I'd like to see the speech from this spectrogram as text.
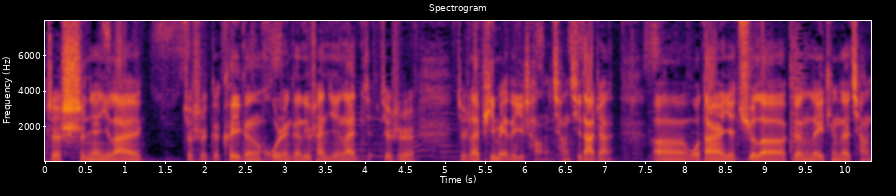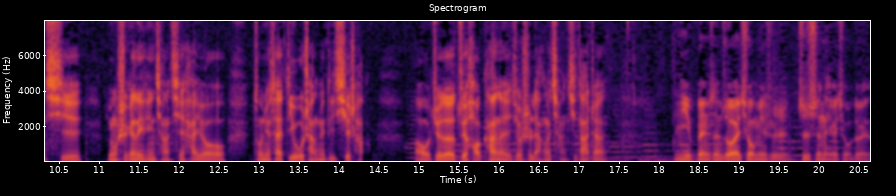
这十年以来，就是跟可以跟湖人跟绿衫军来就是就是来媲美的一场抢七大战。呃，我当然也去了跟雷霆的抢七，勇士跟雷霆抢七，还有总决赛第五场跟第七场。啊，我觉得最好看的也就是两个抢七大战。你本身作为球迷是支持哪个球队的？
